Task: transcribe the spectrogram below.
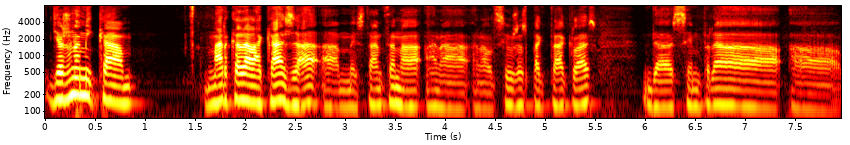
ja és una mica marca de la casa, amb estança en, a, en, a, en els seus espectacles, de sempre uh,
